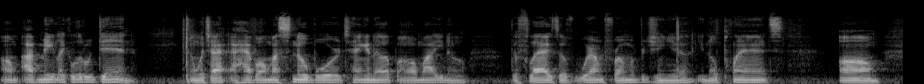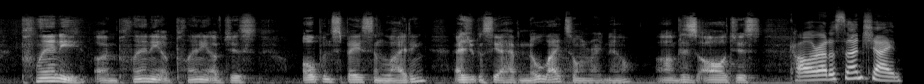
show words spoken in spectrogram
um, I've made like a little den in which I, I have all my snowboards hanging up, all my, you know, the flags of where I'm from in Virginia, you know, plants, um, plenty and plenty of plenty of just open space and lighting. As you can see, I have no lights on right now. Um, this is all just Colorado sunshine.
